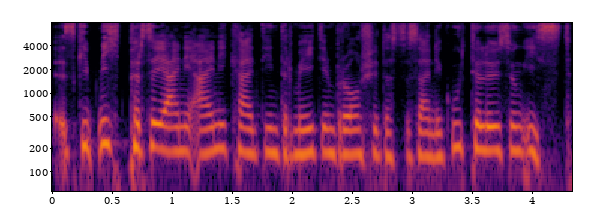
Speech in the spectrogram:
es gibt nicht per se eine Einigkeit in der Medienbranche, dass das eine gute Lösung ist.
